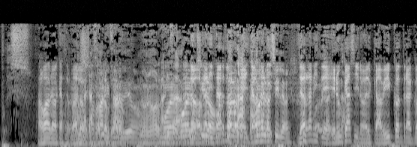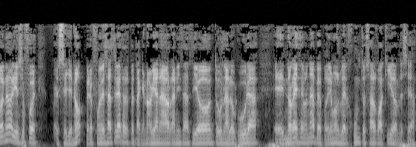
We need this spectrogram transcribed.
Pues... Algo habrá que hacer para verlo. Organizar, claro. tío. No, no, Mueve- organiza. mueve No, los hilos, organizar no, porque ya, ya organicé en un casino el Khabib contra Conor y eso fue se llenó, pero fue un desastre respecto a que no había nada de organización, toda una locura. Eh, no organizamos nada, pero podríamos ver juntos algo aquí o donde sea.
